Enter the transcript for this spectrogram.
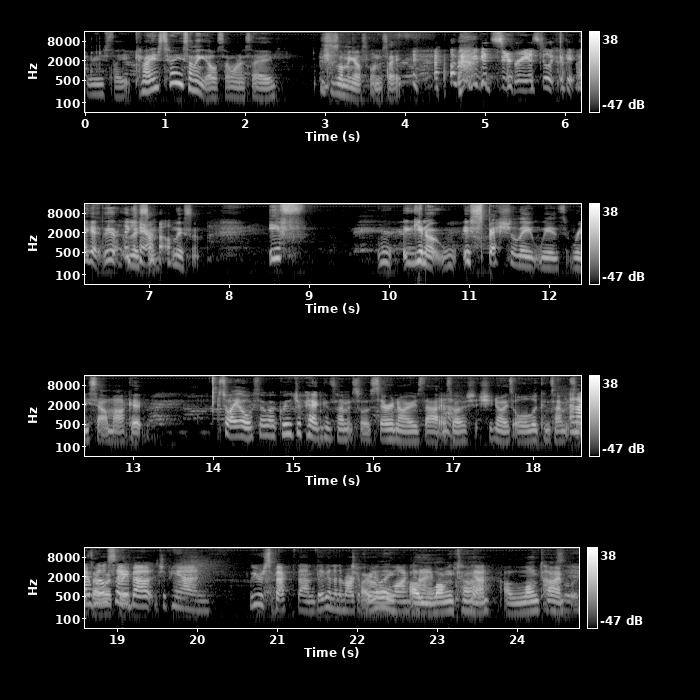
Seriously, can I just tell you something else I want to say? This is something else I want to say. you get serious. You're like, okay. I get listen, listen. If you know, especially with resale market. So I also work with Japan consignment stores. Sarah knows that as well. She- knows all the consignment stores. And I will work say with. about Japan, we respect them. They've been in the market for a long time. a long time, Yeah, a long time. absolutely.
